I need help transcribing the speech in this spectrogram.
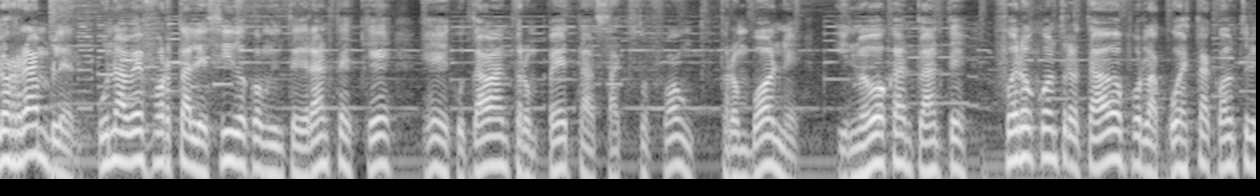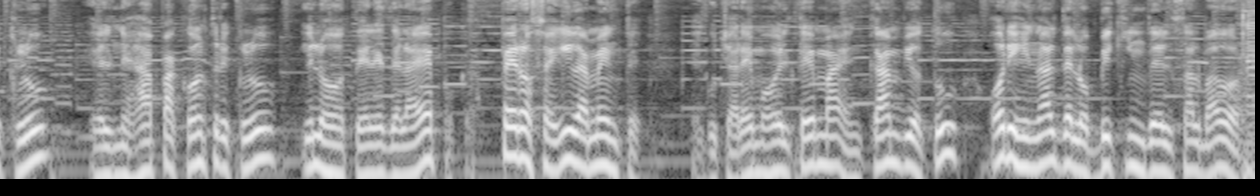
Los Ramblers, una vez fortalecidos con integrantes que ejecutaban trompeta, saxofón, trombones y nuevos cantantes, fueron contratados por la Cuesta Country Club, el Nejapa Country Club y los hoteles de la época. Pero seguidamente escucharemos el tema En cambio tú, original de los Vikings de El Salvador.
